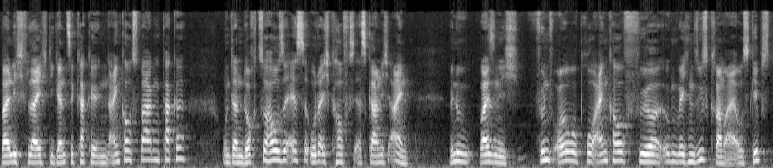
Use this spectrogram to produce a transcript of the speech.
weil ich vielleicht die ganze Kacke in den Einkaufswagen packe und dann doch zu Hause esse oder ich kaufe es erst gar nicht ein. Wenn du, weiß ich nicht, 5 Euro pro Einkauf für irgendwelchen Süßkram ausgibst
